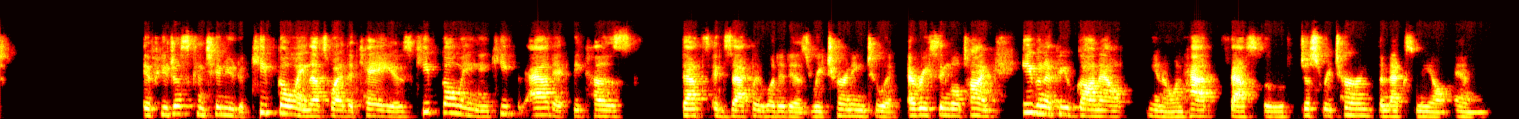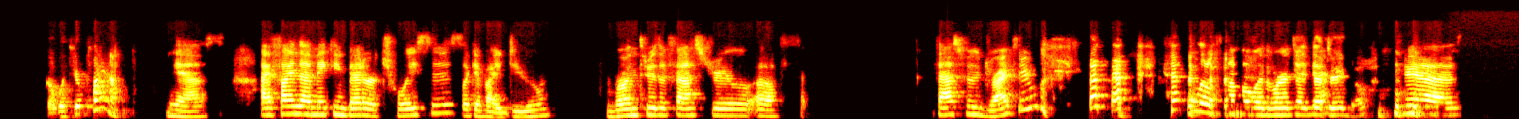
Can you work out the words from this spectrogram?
if you just continue to keep going, that's why the K is keep going and keep at it because that's exactly what it is returning to it every single time. Even if you've gone out, you know, and had fast food, just return the next meal and go with your plan. Yes. I find that making better choices, like if I do run through the fast through uh, fast food drive through. a little stumble with words right there. there you go. yes.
